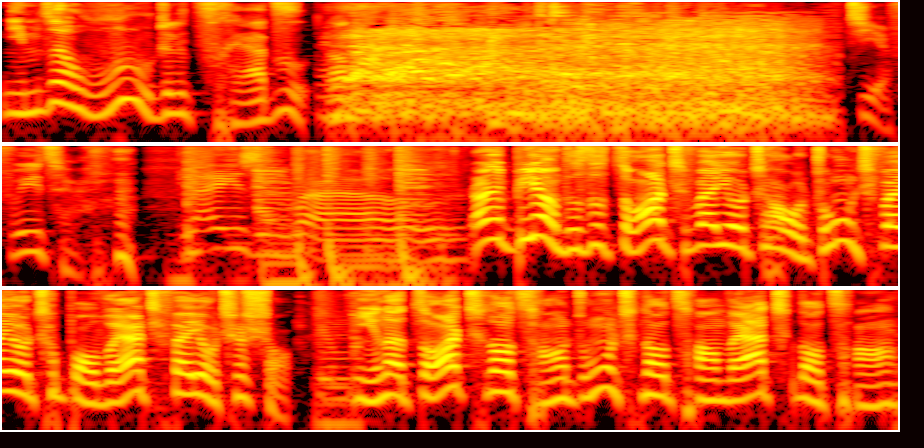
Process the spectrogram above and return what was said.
你们在侮辱这个“残”字，知道吧？减肥餐.人家别人都是早上吃饭要吃好，中午吃饭要吃饱，晚上吃饭要吃少。你呢，早上吃到撑，中午吃到撑，晚上吃到撑。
